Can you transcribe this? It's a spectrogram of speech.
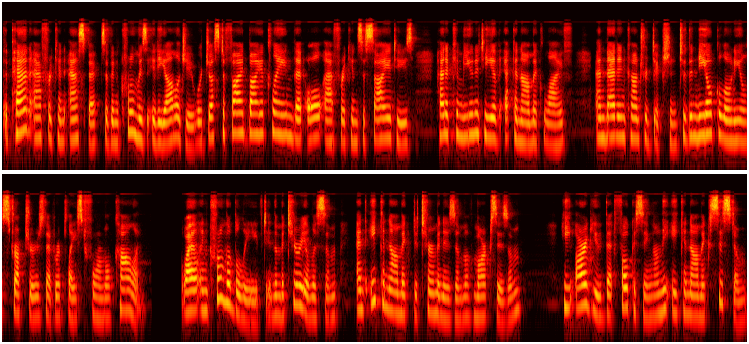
The Pan-African aspects of Nkrumah's ideology were justified by a claim that all African societies had a community of economic life and that in contradiction to the neocolonial structures that replaced formal colon. While Nkrumah believed in the materialism and economic determinism of Marxism, he argued that focusing on the economic system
